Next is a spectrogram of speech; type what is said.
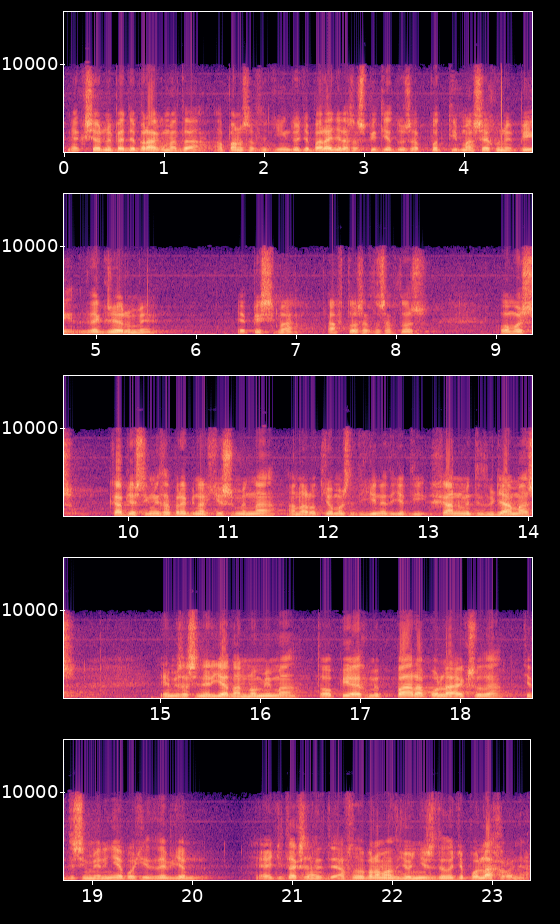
Ναι, ξέρουν πέντε πράγματα απάνω στο αυτοκίνητο και παράλληλα στα σπίτια τους από ό,τι μας έχουν πει. Δεν ξέρουμε επίσημα αυτός, αυτός, αυτός. Όμως κάποια στιγμή θα πρέπει να αρχίσουμε να αναρωτιόμαστε τι γίνεται γιατί χάνουμε τη δουλειά μας Εμείς στα συνεργεία τα νόμιμα, τα οποία έχουμε πάρα πολλά έξοδα και τη σημερινή εποχή δεν βγαίνουν. Ε, κοιτάξτε να δείτε, αυτό το πράγμα διονύζεται εδώ και πολλά χρόνια.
